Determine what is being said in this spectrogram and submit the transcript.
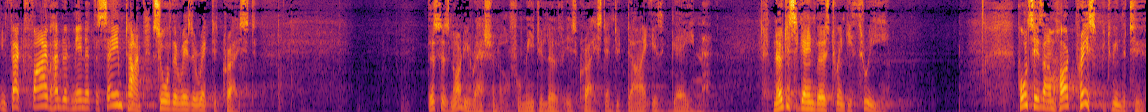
In fact, 500 men at the same time saw the resurrected Christ. This is not irrational. For me to live is Christ, and to die is gain. Notice again verse 23. Paul says, I'm hard pressed between the two.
